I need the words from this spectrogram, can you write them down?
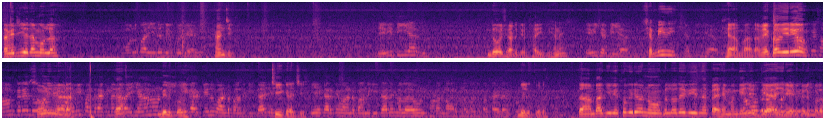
ਤਾਂ ਵੀਰ ਜੀ ਇਹਦਾ ਮੁੱਲ? ਮੁੱਲ ਭਾਜੀ ਇਹਦੇ ਬਿਲਕੁਲ ਜਾਇਜ਼। ਹਾਂਜੀ। ਦੇ ਦੀ 30000 ਦੀ? ਦੋ ਛੱਡ ਦਿਓ 28 ਦੀ ਹਨਾ ਇਹ ਵੀ 26000 ਦੀ। 26 ਦੀ? 26000 ਕੀ ਬਾਤ ਆ। ਵੇਖੋ ਵੀਰਿਓ। ਕੋਈ ਸਾਮ ਕਰੇ ਦੋ ਸੋਹਣੀ ਆ। ਵੀ 15 ਕਿਲੋ ਤਾਂ ਚਵਾਈ ਜਾਣਾ ਹੁਣ ਬਿਲਕੁਲ। ਕਰਕੇ ਇਹਨੂੰ ਵੰਡ ਬੰਦ ਕੀਤਾ ਜੀ। ਠੀਕ ਹੈ ਜੀ। ਇਹ ਕਰਕੇ ਵੰਡ ਬੰਦ ਕੀਤਾ ਤੇ ਮਤਲਬ ਹੁਣ ਥੋੜਾ 9 ਕਿਲੋ ਦੁੱਧ ਪੱਕਾ ਜਿਹੜਾ ਬਿਲਕੁਲ। ਤਾਂ ਬਾਕੀ ਵੇਖੋ ਵੀਰੇ 9 ਕਿਲੋ ਦੇ ਵੀਰ ਨੇ ਪੈਸੇ ਮੰਗੇ ਜੋ ਜਾਇਜ਼ ਰੇਟ। ਬਿਲਕੁਲ।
